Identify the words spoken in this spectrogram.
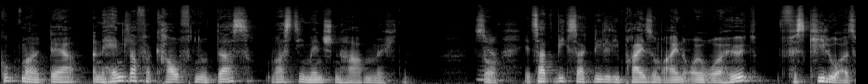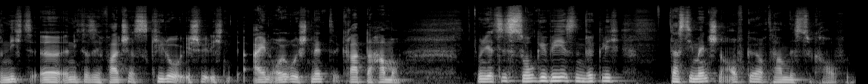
Guck mal, der, ein Händler verkauft nur das, was die Menschen haben möchten. So, ja. jetzt hat, wie gesagt, Lidl die Preise um 1 Euro erhöht. Fürs Kilo, also nicht, äh, nicht dass ihr falsch ist, das Kilo ist wirklich, 1 Euro ist nicht gerade der Hammer. Und jetzt ist es so gewesen, wirklich, dass die Menschen aufgehört haben, das zu kaufen.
